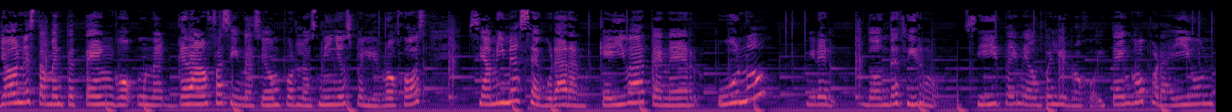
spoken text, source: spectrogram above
Yo honestamente tengo una gran fascinación por los niños pelirrojos. Si a mí me aseguraran que iba a tener uno, miren, ¿dónde firmo? Sí, tenía un pelirrojo y tengo por ahí un,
